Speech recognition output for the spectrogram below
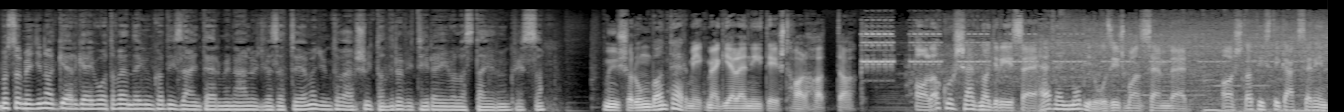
Böszörményi Nagy Gergely volt a vendégünk, a Design Terminál ügyvezetője. Megyünk tovább Sütani rövid híreivel, aztán jövünk vissza. Műsorunkban termék megjelenítést hallhattak. A lakosság nagy része heveny mobilózisban szenved. A statisztikák szerint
